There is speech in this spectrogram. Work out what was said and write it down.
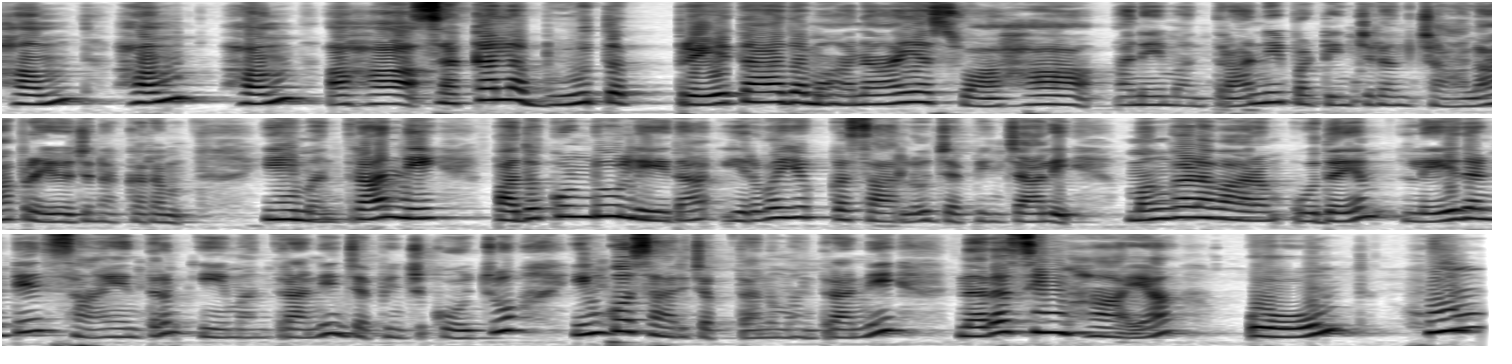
హం హం హం అహా. సకల భూత ప్రేతాదమానాయ స్వాహ అనే మంత్రాన్ని పఠించడం చాలా ప్రయోజనకరం. ఈ మంత్రాన్ని పదకొండు లేదా ఇరవై ఒక్కసార్లు జపించాలి. మంగళవారం ఉదయం లేదంటే సాయంత్రం ఈ మంత్రాన్ని జపించుకోవచ్చు. ఇంకోసారి చెప్తాను మంత్రాన్ని. నరసింహాయ ఓం హుం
